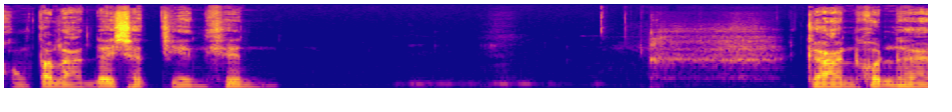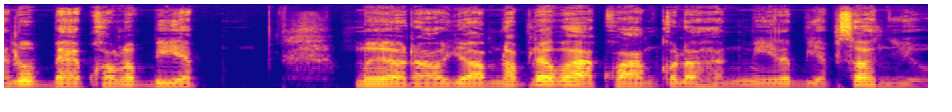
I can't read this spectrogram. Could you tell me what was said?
ของตลาดได้ชัดเจนขึ้น การค้นหารูปแบบของระเบียบเมื่อเรายอมรับแล้วว่าความกลาหลมีระเบียบซ่อนอยู่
